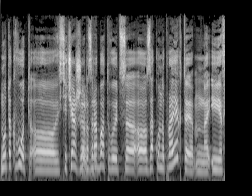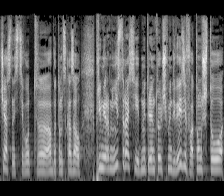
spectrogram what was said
Ну так вот, э, сейчас же разрабатываются э, законопроекты, и в частности, вот об этом сказал премьер-министр России Дмитрий Анатольевич Медведев, о том, что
